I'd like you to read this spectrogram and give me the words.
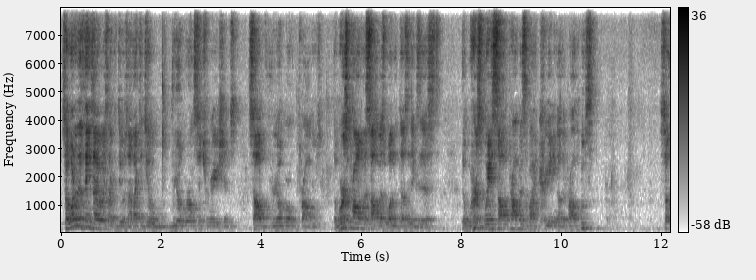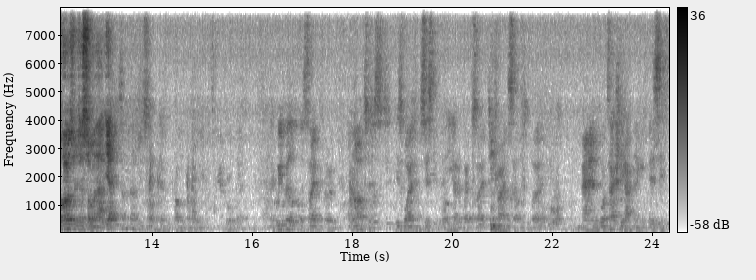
So one of the things I always like to do is I like to deal with real world situations, solve real world problems. The worst problem to solve is one that doesn't exist. The worst way to solve a problem is by creating other problems. So those are just some of that. Yeah. Sometimes you solve a different problem from what you brought there. Like we built a site for an artist, his wife insisted that he had a website to try and sell his work. And what's actually happening is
